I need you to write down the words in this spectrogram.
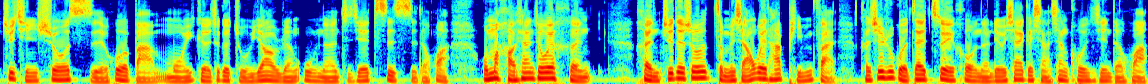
剧情说死，或把某一个这个主要人物呢直接刺死的话，我们好像就会很很觉得说，怎么想要为他平反。可是如果在最后呢留下一个想象空间的话，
